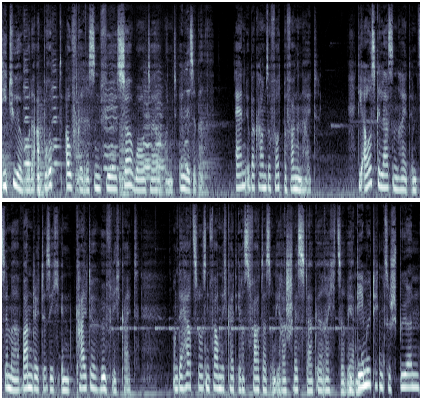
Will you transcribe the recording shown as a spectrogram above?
Die Tür wurde abrupt aufgerissen für Sir Walter und Elizabeth. Anne überkam sofort Befangenheit. Die Ausgelassenheit im Zimmer wandelte sich in kalte Höflichkeit, um der herzlosen Förmlichkeit ihres Vaters und ihrer Schwester gerecht zu Wie werden. demütigend zu spüren,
